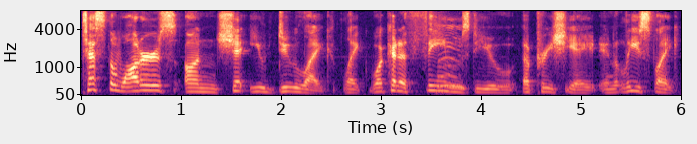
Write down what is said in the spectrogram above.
test the waters on shit you do like. Like what kind of themes hmm. do you appreciate, and at least like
